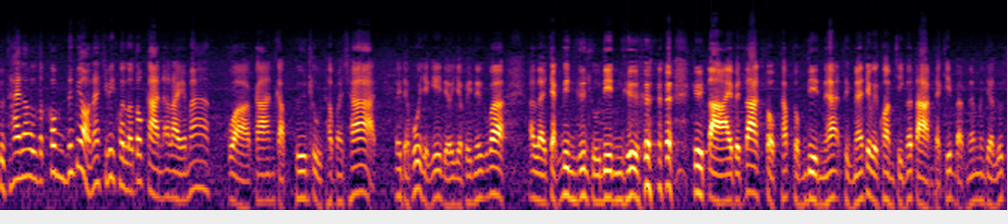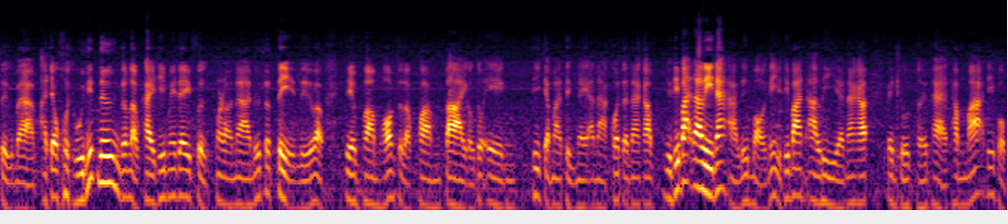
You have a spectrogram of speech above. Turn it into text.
สุดท้ายเราก็นึกไม่ออกนะชีวิตคนเราต้องการอะไรมากกว่าการกลับคืนสู่ธรรมชาติ เออแต่พูดอย่างนี้เดี๋ยวอย่าไปนึกว่าอะไรจากดินคืนสู่ดินคือ คือตายเป็นซากศพทับถมดินนะฮะถึงแม้จะเป็นความจริงก็ตาม แต่คิดแบบนั้นมันจะรู้สึกแบบ อาจจะหดหูนิดนึงสำหรับใครที่ไม่ได้ฝึกมรณานุสติ หรือแบบเตรียมความพร้อมสำหรับความตายของตัวเองที่จะมาถึงในอนาคตนะครับ อยู่ที่บ้านอารีนะอ่าลืมบอกนี่อยู่ที่บ้านอารีนะครับ เป็นศูนย์เผยแผ่ธรรมะที่ผม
